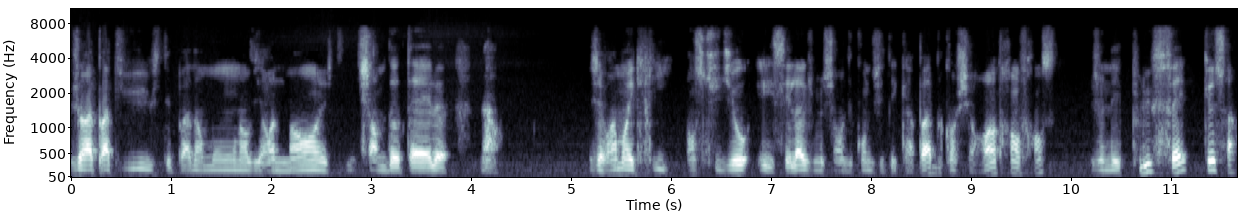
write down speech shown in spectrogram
j'aurais pas pu. C'était pas dans mon environnement. Une chambre d'hôtel. Non, j'ai vraiment écrit en studio et c'est là que je me suis rendu compte que j'étais capable. Quand je suis rentré en France, je n'ai plus fait que ça.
